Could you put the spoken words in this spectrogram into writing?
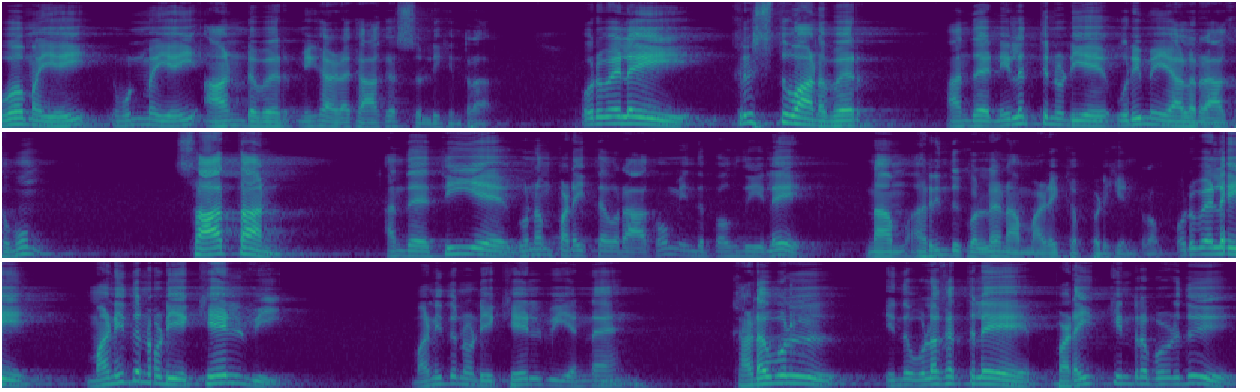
உவமையை உண்மையை ஆண்டவர் மிக அழகாக சொல்லுகின்றார். ஒருவேளை கிறிஸ்துவானவர் அந்த நிலத்தினுடைய உரிமையாளராகவும் சாத்தான் அந்த தீய குணம் படைத்தவராகவும் இந்த பகுதியிலே நாம் அறிந்து கொள்ள நாம் அழைக்கப்படுகின்றோம். ஒருவேளை மனிதனுடைய கேள்வி மனிதனுடைய கேள்வி என்ன? கடவுள் இந்த உலகத்திலே படைக்கின்ற பொழுது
